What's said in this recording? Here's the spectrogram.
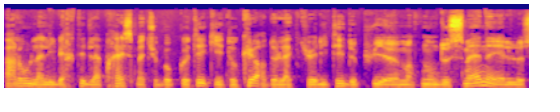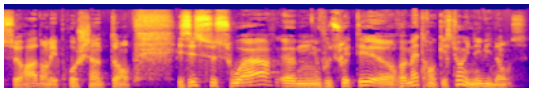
parlons de la liberté de la presse, Mathieu Bocoté, qui est au cœur de l'actualité depuis euh, maintenant deux semaines, et elle le sera dans les prochains temps. Et c'est ce soir, euh, vous souhaitez remettre en question une évidence.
